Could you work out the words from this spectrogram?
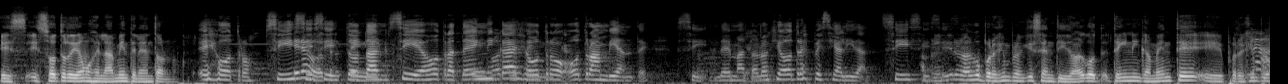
es, es otro, digamos, el ambiente, en el entorno. Es otro, sí, sí, sí, total. Sí, es otra técnica, es, otro, otro ambiente. Sí, de hematología, otra especialidad. Sí, sí, ¿Aprendieron algo, por ejemplo, en qué sentido? ¿Algo técnicamente, eh, por ejemplo?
